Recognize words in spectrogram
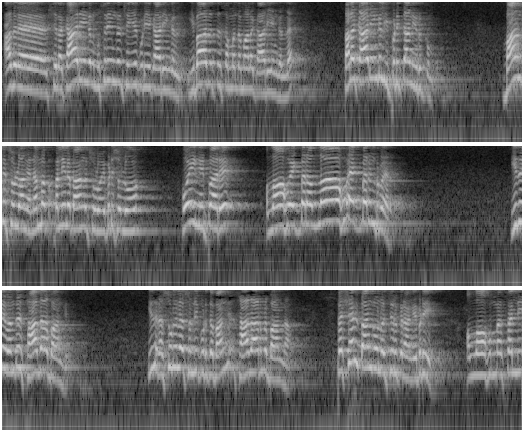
அதில் சில காரியங்கள் முஸ்லீம்கள் செய்யக்கூடிய காரியங்கள் இபாதத்து சம்பந்தமான காரியங்களில் பல காரியங்கள் இப்படித்தான் இருக்கும். பாங்க சொல்லுவாங்க நம்ம பள்ளியில் பாங்க சொல்லுவோம். எப்படி சொல்லுவோம்? போய் நிற்பார் அல்லாஹு அக்பர் அல்லாஹு அக்பர்ன்றவர். இது வந்து சாதா பாங்கு. இது ரசூலுல்லாஹ் சொல்லி கொடுத்த பாங்கு சாதாரண பாங்கு தான். ஸ்பெஷல் பாங்கு ஒன்று வச்சுருக்குறாங்க. எப்படி? அல்லாஹும்ம சல்லி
